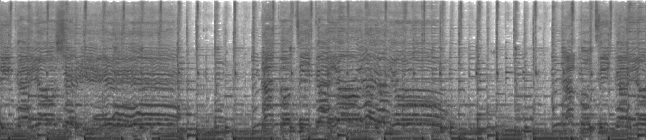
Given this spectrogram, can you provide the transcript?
nakotika yo sherie nakotika yo yoyoyo nakotika yo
